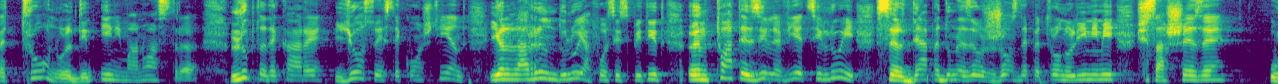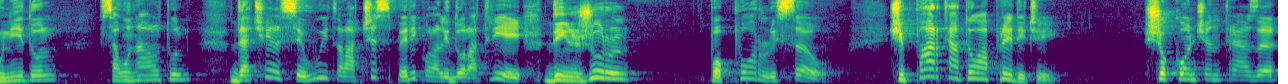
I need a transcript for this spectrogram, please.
pe tronul din inima noastră, luptă de care Iosu este conștient. El la rândul lui a fost ispitit în toate zilele vieții lui să-L dea pe Dumnezeu jos de pe tronul inimii și să așeze un idol sau un altul. De aceea el se uită la acest pericol al idolatriei din jurul poporului său. Și partea a doua a predicii și o concentrează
